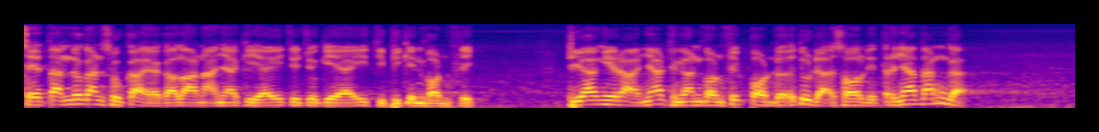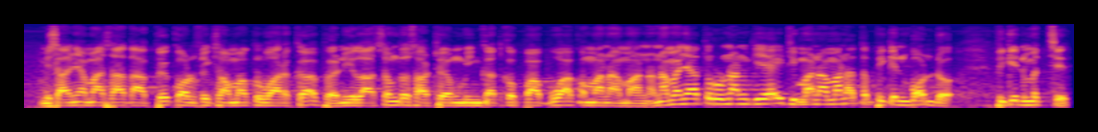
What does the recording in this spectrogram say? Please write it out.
setan itu kan suka ya kalau anaknya kiai cucu kiai dibikin konflik dia ngiranya dengan konflik pondok itu tidak solid. Ternyata enggak. Misalnya masa tabik konflik sama keluarga Bani Lasem terus ada yang minggat ke Papua ke mana-mana. Namanya turunan kiai di mana-mana bikin pondok bikin masjid.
